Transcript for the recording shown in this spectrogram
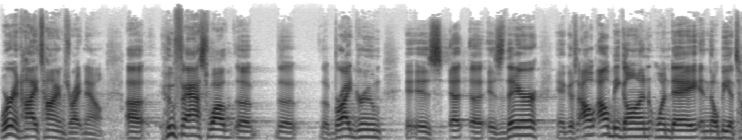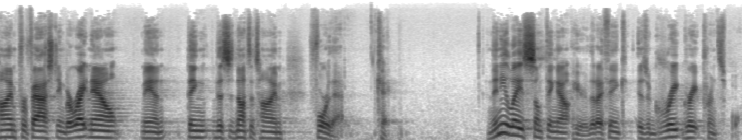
we're in high times right now. Uh, who fasts while the, the the bridegroom is, uh, uh, is there and he goes I'll, I'll be gone one day and there'll be a time for fasting but right now man thing, this is not the time for that. Okay. And then he lays something out here that I think is a great, great principle.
